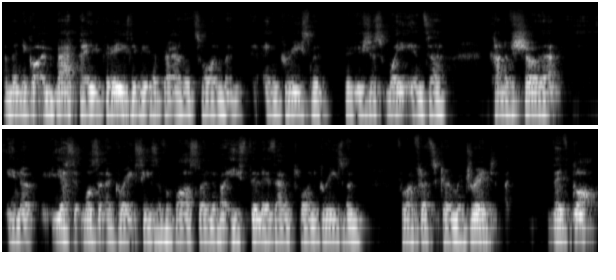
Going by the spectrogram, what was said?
And then you got Mbappe, who could easily be the player of the tournament, and Griezmann, who's just waiting to kind of show that, you know, yes, it wasn't a great season for Barcelona, but he still is Antoine Griezmann from Atletico Madrid. They've got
